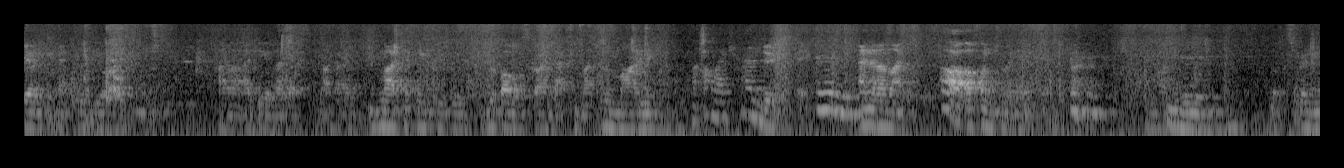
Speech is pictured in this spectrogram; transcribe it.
really connect with your uh, ideas, I guess. Like I, my technique usually revolves going back and like reminding myself, like, oh, I can do this thing. And then I'm like, oh, off onto a new thing. Mm. Looks really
